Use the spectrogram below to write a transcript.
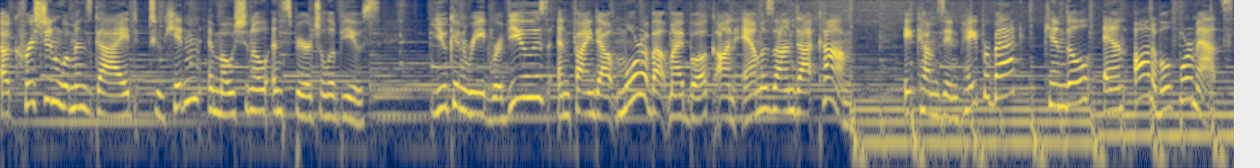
a Christian woman's guide to hidden emotional and spiritual abuse. You can read reviews and find out more about my book on Amazon.com. It comes in paperback, Kindle, and Audible formats.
